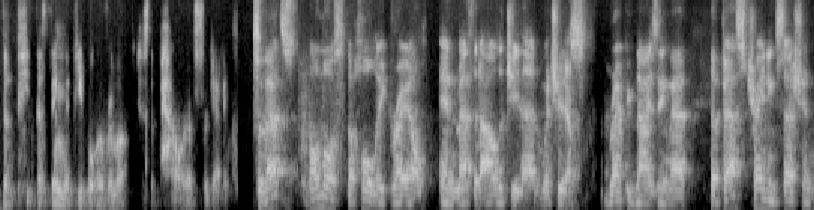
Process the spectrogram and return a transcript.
the, the thing that people overlook is the power of forgetting. So that's almost the holy grail in methodology, then, which is yeah. recognizing that the best training session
